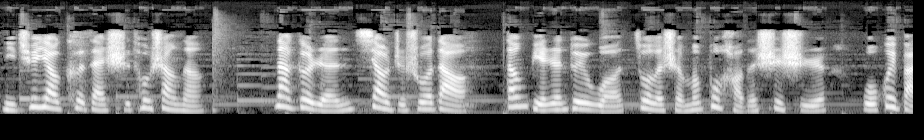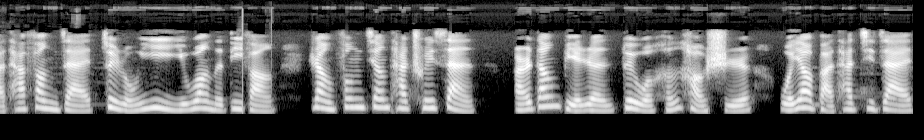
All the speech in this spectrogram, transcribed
你却要刻在石头上呢？”那个人笑着说道：“当别人对我做了什么不好的事时，我会把它放在最容易遗忘的地方，让风将它吹散。”而当别人对我很好时，我要把它记在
